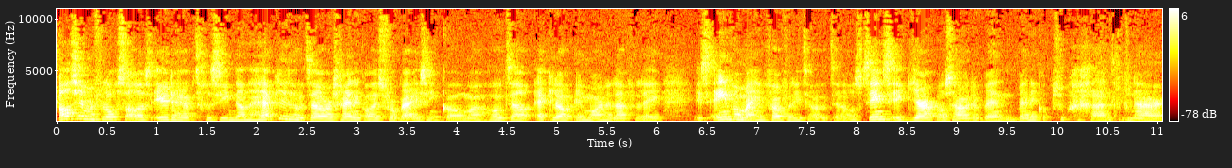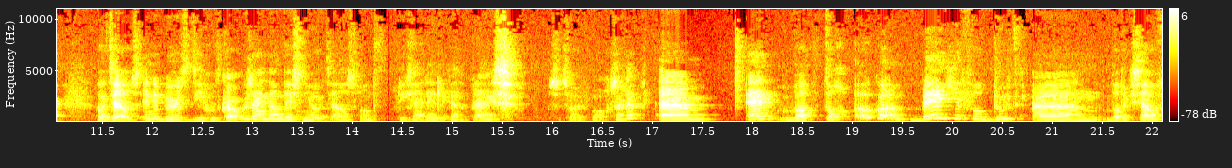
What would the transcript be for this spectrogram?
Als je mijn vlogs al eens eerder hebt gezien, dan heb je het hotel waarschijnlijk al eens voorbij zien komen. Hotel Eklo in Marne-la-Vallée is een van mijn favoriete hotels. Sinds ik jaarpashouder ben, ben ik op zoek gegaan naar hotels in de buurt die goedkoper zijn dan Disney hotels. Want die zijn redelijk aan de prijs, als het zo even mogen zeggen. Ehm, en wat toch ook wel een beetje voldoet aan wat ik zelf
